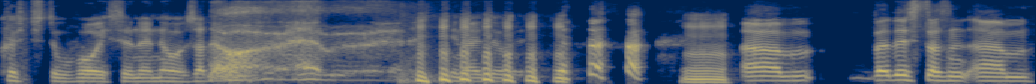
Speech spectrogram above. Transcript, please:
crystal voice and then there was like you know the- Mm. um but this doesn't um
